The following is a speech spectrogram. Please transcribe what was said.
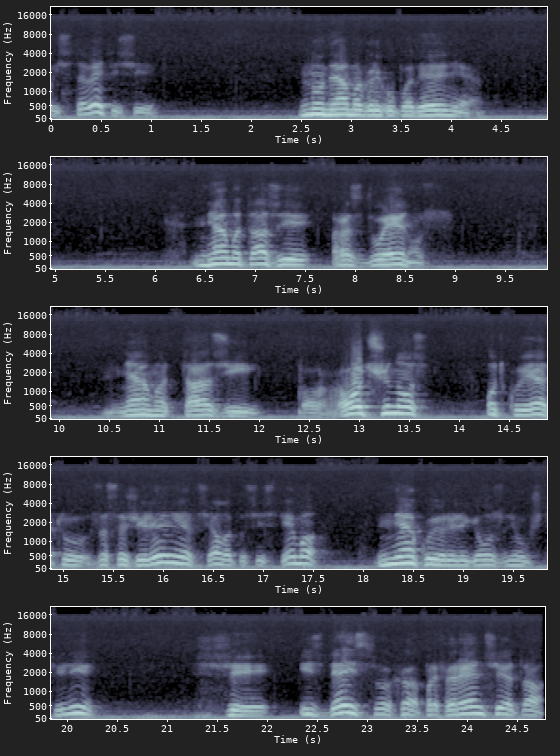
Представете си, но няма грехопадение. Няма тази раздвоеност. Няма тази порочност, от която, за съжаление, цялата система някои религиозни общини се издействаха преференцията,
